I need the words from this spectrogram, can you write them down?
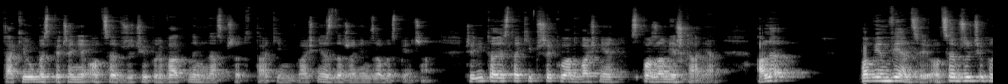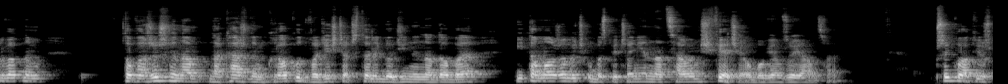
Takie ubezpieczenie OC w życiu prywatnym nas przed takim właśnie zdarzeniem zabezpiecza. Czyli to jest taki przykład właśnie spoza mieszkania. Ale powiem więcej. OC w życiu prywatnym towarzyszy nam na każdym kroku 24 godziny na dobę i to może być ubezpieczenie na całym świecie obowiązujące. Przykład już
